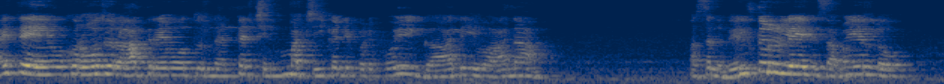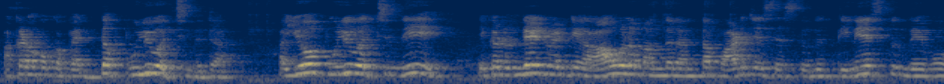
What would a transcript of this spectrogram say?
అయితే ఒకరోజు రాత్రి ఏమవుతుందంటే చిమ్మ చీకటి పడిపోయి గాలి వాన అసలు వెలుతురు లేని సమయంలో అక్కడ ఒక పెద్ద పులి వచ్చిందిట. అయ్యో పులి వచ్చింది. ఇక్కడ ఉండేటువంటి ఆవుల మందనంతా పాడు చేసేస్తుంది తినేస్తుందేమో.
